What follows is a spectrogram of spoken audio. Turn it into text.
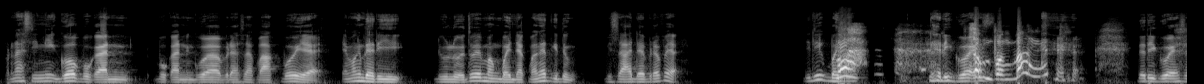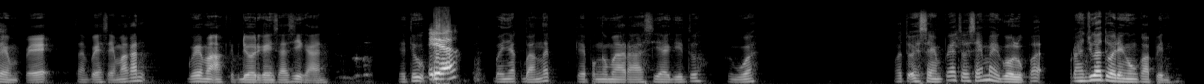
Pernah sini gue bukan bukan gue berasa fuckboy ya. Emang dari dulu itu emang banyak banget gitu. Bisa ada berapa ya? Jadi banyak Wah, dari gue sombong banget. dari gue SMP sampai SMA kan gue emang aktif di organisasi kan. Itu Iya, banyak banget kayak penggemar rahasia gitu ke gue. Waktu SMP atau SMA ya gue lupa. Pernah juga tuh ada yang ngungkapin.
